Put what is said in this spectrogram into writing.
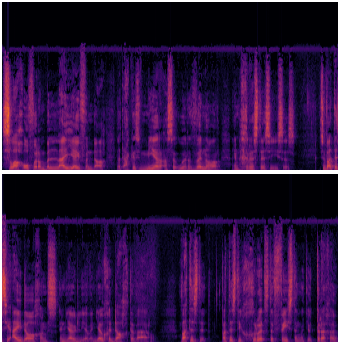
slagoffer en bely jy vandag dat ek is meer as 'n oorwinnaar in Christus Jesus. So wat is die uitdagings in jou lewe, in jou gedagtewêreld? Wat is dit? Wat is die grootste vesting wat jou terughou?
